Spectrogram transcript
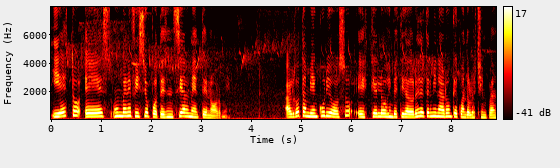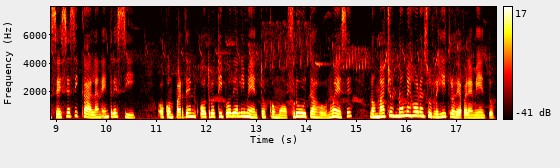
Y esto es un beneficio potencialmente enorme. Algo también curioso es que los investigadores determinaron que cuando los chimpancés se acicalan entre sí o comparten otro tipo de alimentos como frutas o nueces, los machos no mejoran sus registros de apareamiento.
